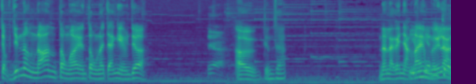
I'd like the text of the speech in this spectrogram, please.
chọc dính hơn đó anh Tùng ơi anh Tùng đã trải nghiệm chưa Yeah. ừ chính xác nên là cái nhận đấy em nghĩ là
